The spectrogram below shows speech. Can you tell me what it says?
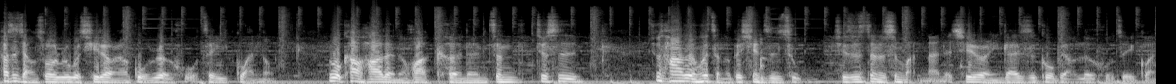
他是讲说，如果七六人要过热火这一关哦，如果靠哈登的话，可能真就是。就他的人会整个被限制住，其实真的是蛮难的。七六人应该是过不了热火这一关，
